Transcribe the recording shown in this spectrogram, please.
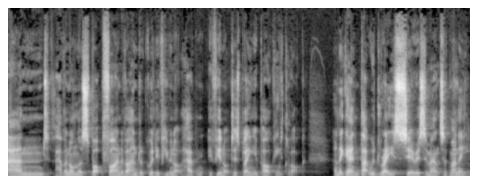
and have an on the spot fine of 100 quid if you're, not having, if you're not displaying your parking clock. And again, that would raise serious amounts of money.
